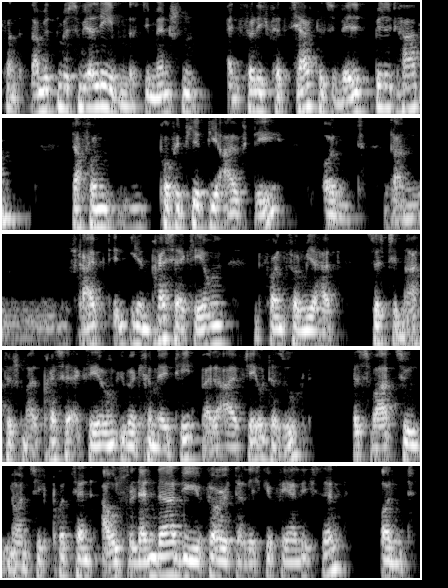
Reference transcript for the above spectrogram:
Von, damit müssen wir leben, dass die Menschen ein völlig verzerrtes Weltbild haben. Davon profitiert die AfD und dann schreibt in ihren Presseerklärungen, ein Freund von mir hat systematisch mal Presseerklärungen über Kriminalität bei der AfD untersucht. Es war zu 90 Prozent Ausländer, die fürchterlich gefährlich sind. Und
